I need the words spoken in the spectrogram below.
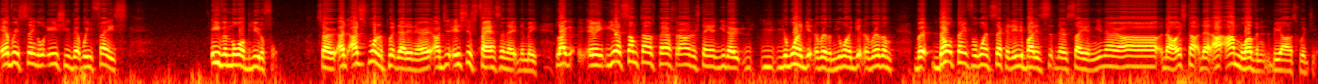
every single issue that we face even more beautiful. So I, I just wanted to put that in there. I ju- it's just fascinating to me. Like I mean, yes, sometimes, Pastor, I understand. You know, you, you want to get in a rhythm. You want to get in a rhythm, but don't think for one second anybody's sitting there saying, you know, uh, no, it's not that. I, I'm loving it to be honest with you.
